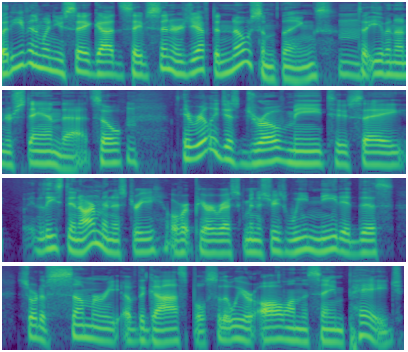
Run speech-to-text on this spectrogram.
But even when you say God saves sinners, you have to know some things hmm. to even understand that. So hmm. it really just drove me to say, at least in our ministry over at Peoria Rescue Ministries, we needed this sort of summary of the gospel so that we were all on the same page.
